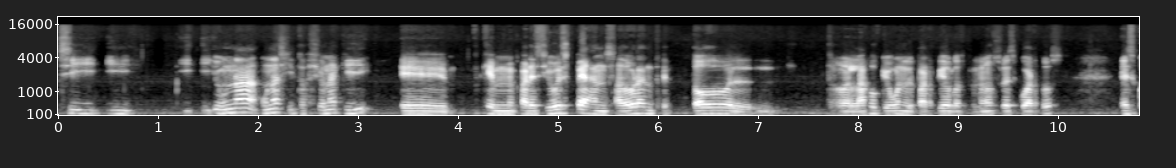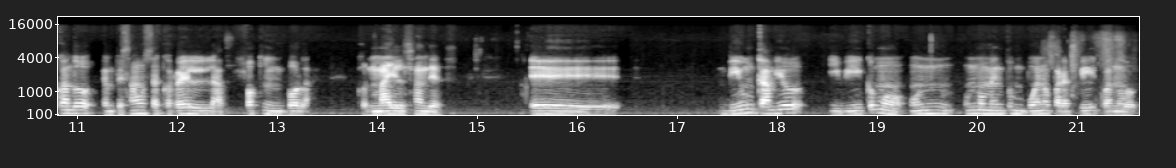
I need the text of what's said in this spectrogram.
Sí, y, y- y una, una situación aquí eh, que me pareció esperanzadora entre todo el relajo que hubo en el partido, los primeros tres cuartos, es cuando empezamos a correr la fucking bola con Miles Sanders. Eh, vi un cambio y vi como un, un momentum bueno para Philly cuando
